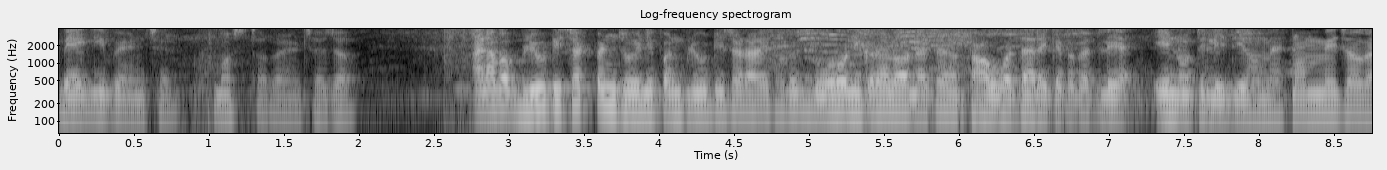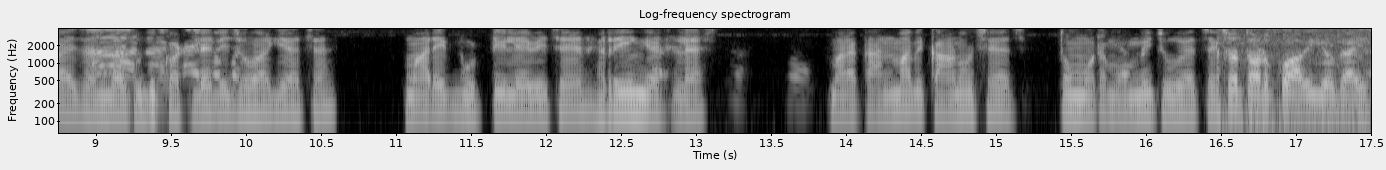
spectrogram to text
બેગી પેન્ટ છે. મસ્ત પેન્ટ છે. જો. આના પર બ્લુ ટી શર્ટ પણ જોયેલી પણ બ્લુ ટી શર્ટ આની થોડુંક દોરો નીકળેલો અને છે ભાવ વધારે કહેતો હતો એટલે એ નહોતી લીધી અમે. મમ્મી જો ગાઈઝ અંદર બધું કટલેરી જોવા ગયા છે. મારે એક બુટ્ટી લેવી છે રિંગ એટલે. મારા કાનમાં બી કાણું છે જ તો મોટે મમ્મી જુએ છે. જો તડકો આવી ગયો ગાઈઝ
